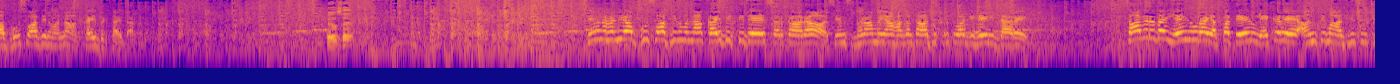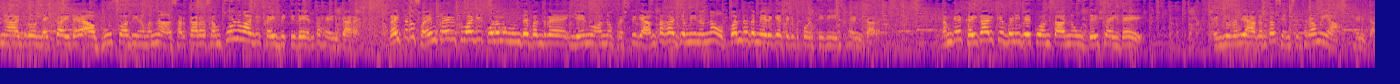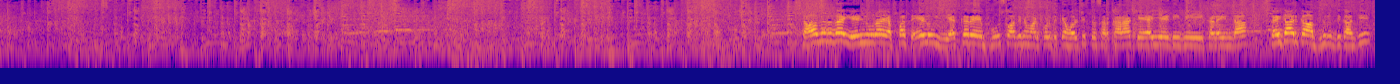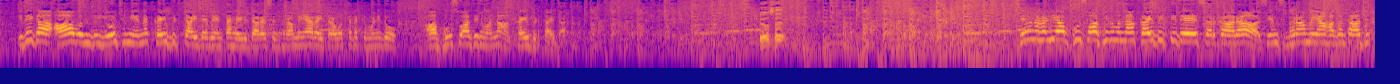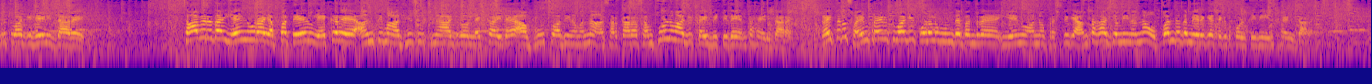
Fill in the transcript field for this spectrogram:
ಆ ಭೂ ಸ್ವಾಧೀನವನ್ನ ಕೈ ಬಿಡ್ತಾ ಇದ್ದಾರೆ. ದೇವನಹಳ್ಳಿಯ ಭೂ ಸ್ವಾಧೀನವನ್ನ ಕೈಬಿಟ್ಟಿದೆ ಸರ್ಕಾರ. ಸಿಎಂ ಸಿದ್ದರಾಮಯ್ಯ ಹಾಗಂತ ಅಧಿಕೃತವಾಗಿ ಹೇಳಿದ್ದಾರೆ. ಸಾವಿರದ ಏಳ್ನೂರ ಎಪ್ಪತ್ತೇಳು ಎಕರೆ ಅಂತಿಮ ಅಧಿಸೂಚನೆ ಆಗಿರೋ ಲೆಕ್ಕ ಇದೆ. ಆ ಭೂ ಸ್ವಾಧೀನವನ್ನ ಸರ್ಕಾರ ಸಂಪೂರ್ಣವಾಗಿ ಕೈಬಿಟ್ಟಿದೆ ಅಂತ ಹೇಳಿದ್ದಾರೆ. ರೈತರು ಸ್ವಯಂ ಪ್ರೇರಿತವಾಗಿ ಕೊಡಲು ಮುಂದೆ ಬಂದ್ರೆ ಏನು ಅನ್ನೋ ಪ್ರಶ್ನೆಗೆ ಅಂತಹ ಜಮೀನನ್ನ ಒಪ್ಪಂದದ ಮೇರೆಗೆ ತೆಗೆದುಕೊಳ್ತೀವಿ ಅಂತ ಹೇಳಿದ್ದಾರೆ. ನಮಗೆ ಕೈಗಾರಿಕೆ ಬೆಳಿಬೇಕು ಅಂತ ಅನ್ನೋ ಉದ್ದೇಶ ಇದೆ. ಬೆಂಗಳೂರಲ್ಲಿ ಹಾಗಂತ ಸಿಎಂ ಸಿದ್ದರಾಮಯ್ಯ ಹೇಳಿದ್ದಾರೆ. ಸಾವಿರದ ಏಳ್ನೂರ ಎಪ್ಪತ್ತೇಳು ಎಕರೆ ಭೂ ಸ್ವಾಧೀನ ಮಾಡಿಕೊಳ್ಳೋದಕ್ಕೆ ಹೊರಟಿತ್ತು ಸರ್ಕಾರ ಕೆಐಎಡಿಬಿ ಕಡೆಯಿಂದ. ಕೈಗಾರಿಕಾ ಅಭಿವೃದ್ಧಿಗಾಗಿ ಇದೀಗ ಆ ಒಂದು ಯೋಜನೆಯನ್ನ ಕೈ ಬಿಡ್ತಾ ಇದ್ದೇವೆ ಅಂತ ಹೇಳಿದ್ದಾರೆ ಸಿದ್ದರಾಮಯ್ಯ. ರೈತರ ಒತ್ತಡಕ್ಕೆ ಮಣಿದು ಆ ಭೂ ಸ್ವಾಧೀನವನ್ನ ಕೈ ಬಿಡ್ತಾ ಇದ್ದಾರೆ. ದೇವನಹಳ್ಳಿಯ ಭೂ ಸ್ವಾಧೀನವನ್ನ ಕೈಬಿಟ್ಟಿದೆ ಸರ್ಕಾರ. ಸಿಎಂ ಸಿದ್ದರಾಮಯ್ಯ ಹಾಗಂತ ಅಧಿಕೃತವಾಗಿ ಹೇಳಿದ್ದಾರೆ. ಸಾವಿರದ ಏಳ್ನೂರ ಎಪ್ಪತ್ತೇಳು ಎಕರೆ ಅಂತಿಮ ಅಧಿಸೂಚನೆ ಆಗಿರೋ ಲೆಕ್ಕ ಇದೆ. ಆ ಭೂ ಸ್ವಾಧೀನವನ್ನ ಸರ್ಕಾರ ಸಂಪೂರ್ಣವಾಗಿ ಕೈಬಿಟ್ಟಿದೆ ಅಂತ ಹೇಳಿದ್ದಾರೆ. ರೈತರು ಸ್ವಯಂ ಪ್ರೇರಿತವಾಗಿ ಕೊಡಲು ಮುಂದೆ ಬಂದ್ರೆ ಏನು ಅನ್ನೋ ಪ್ರಶ್ನೆಗೆ ಅಂತಹ ಜಮೀನನ್ನ ಒಪ್ಪಂದದ ಮೇರೆಗೆ ತೆಗೆದುಕೊಳ್ತೀವಿ ಅಂತ ಹೇಳಿದ್ದಾರೆ.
